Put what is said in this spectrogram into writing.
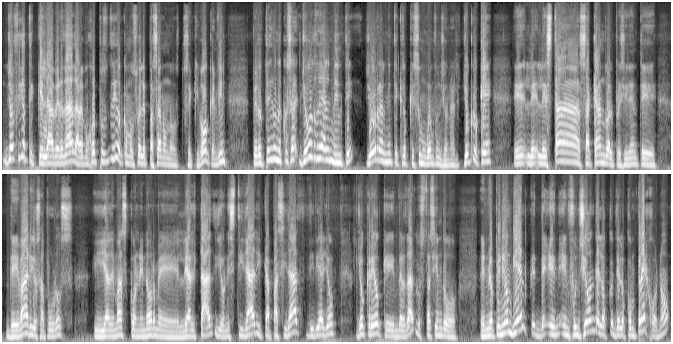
Yo fíjate que la verdad, a lo mejor, pues digo, como suele pasar, uno se equivoca, en fin, pero te digo una cosa, yo realmente, yo realmente creo que es un buen funcionario. Yo creo que eh, le, le está sacando al presidente de varios apuros y además con enorme lealtad y honestidad y capacidad, diría yo. Yo creo que en verdad lo está haciendo, en mi opinión, bien, en, función de lo, de lo complejo, ¿no?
